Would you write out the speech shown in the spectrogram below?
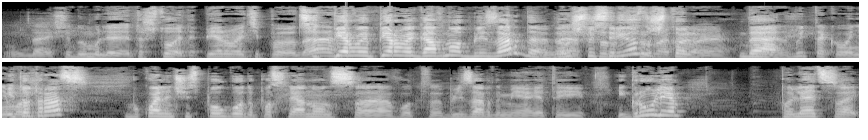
Да, и все думали, это что, это первое, типа, да? Первое, первое говно от Близзарда? Да, что, серьезно, что ли? такое? Да. Нет, быть такого не И может. тот раз, буквально через полгода после анонса вот Близзардами этой игрули, появляется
